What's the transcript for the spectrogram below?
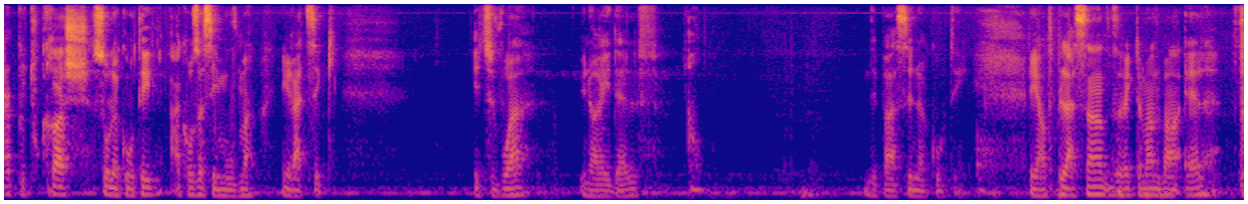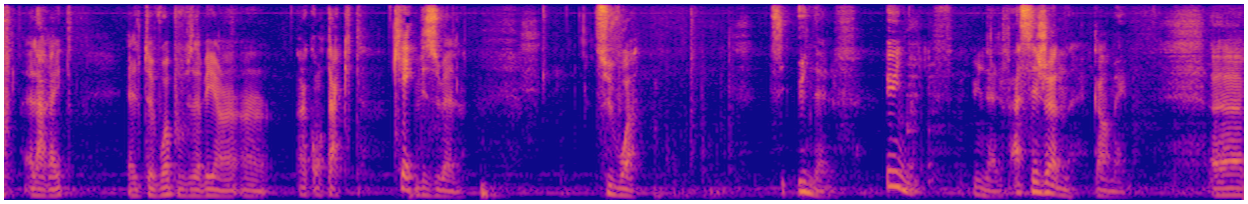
un peu tout croche sur le côté à cause de ses mouvements erratiques. Et tu vois une oreille d'elfe Dépasser d'un côté. Et en te plaçant directement devant elle, elle arrête. Elle te voit, puis vous avez un, un- un contact visuel. Tu vois, c'est une elfe. Une elfe. Une elfe, assez jeune quand même. Euh,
